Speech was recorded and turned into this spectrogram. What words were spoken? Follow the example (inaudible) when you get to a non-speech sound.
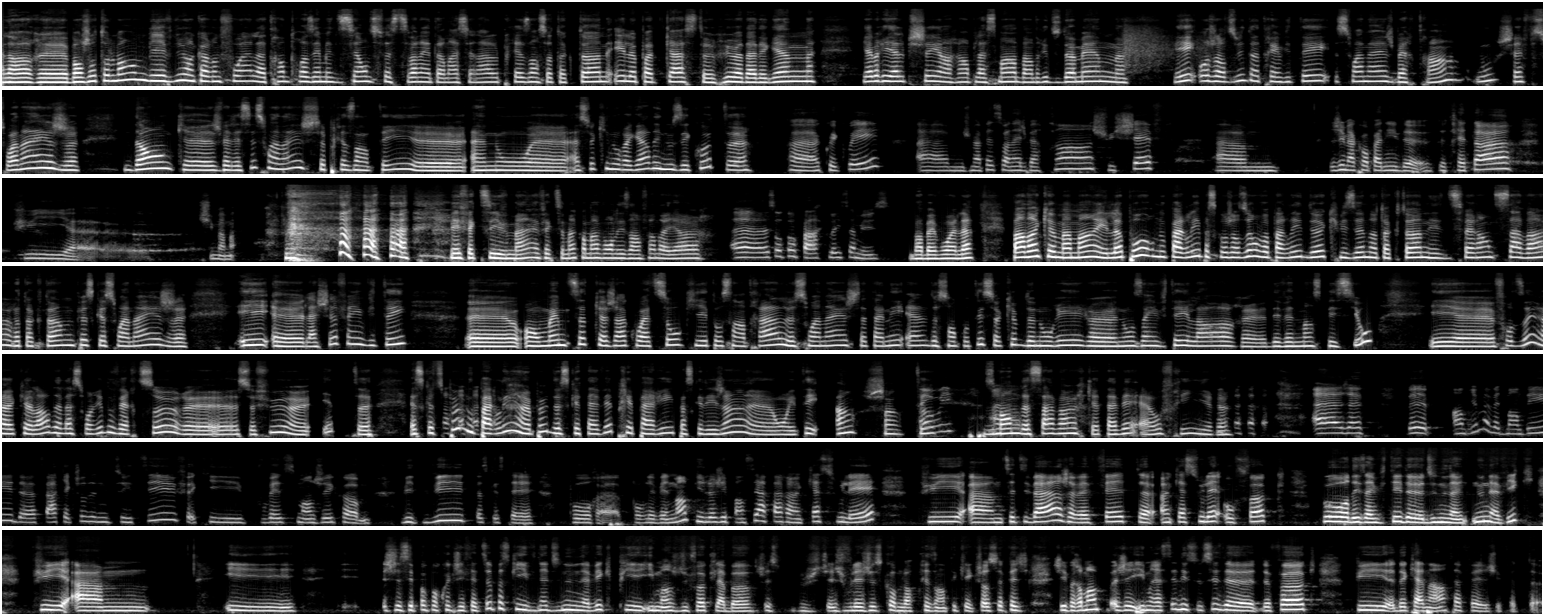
Alors, euh, bonjour tout le monde. Bienvenue encore une fois à la 33e édition du Festival international Présence autochtone et le podcast Rue Adadegen. Gabriel Piché en remplacement d'André Dudomaine. Et aujourd'hui, notre invité, Swaneige Bertrand, ou chef Swaneige. Donc, euh, je vais laisser Swaneige se présenter euh, à, à ceux qui nous regardent et nous écoutent. Euh, je m'appelle Swaneige Bertrand, je suis chef j'ai ma compagnie de, traiteurs, puis euh, je suis maman. (laughs) effectivement, effectivement. Comment vont les enfants d'ailleurs? Euh, ils sont au parc, là, ils s'amusent. Bon, ben voilà. Pendant que maman est là pour nous parler, parce qu'aujourd'hui, on va parler de cuisine autochtone et différentes saveurs autochtones, puisque soit neige. Et euh, la chef invitée, euh, au même titre que Jacques Watteau, qui est au central, le Soineige, cette année, elle, de son côté, s'occupe de nourrir euh, nos invités lors euh, d'événements spéciaux. Et il faut dire que lors de la soirée d'ouverture, ce fut un hit. Est-ce que tu peux nous parler un peu de ce que tu avais préparé? Parce que les gens ont été enchantés ah du monde de saveurs que tu avais à offrir. (laughs) Ben, André m'avait demandé de faire quelque chose de nutritif qui pouvait se manger comme vite, vite, parce que c'était pour, euh, pour l'événement. Puis là, j'ai pensé à faire un cassoulet. Puis euh, cet hiver, j'avais fait un cassoulet au phoque pour des invités du Nunavik. Puis, euh, je sais pas pourquoi que j'ai fait ça, parce qu'ils venaient du Nunavik, puis ils mangent du phoque là-bas. Je, voulais juste comme leur présenter quelque chose. Ça fait, j'ai vraiment, il me restait des soucis de, de phoque, puis de canard. Ça fait, j'ai fait euh,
